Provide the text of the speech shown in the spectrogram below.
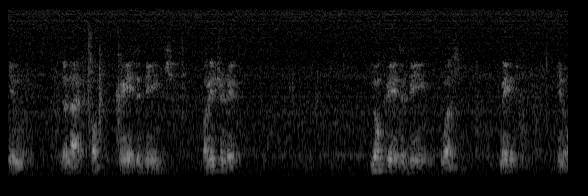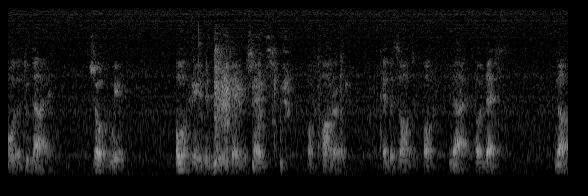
in the life of created beings. Originally, no created being was made in order to die. So we all created beings have a sense of horror at the thought of die, of death. Now,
